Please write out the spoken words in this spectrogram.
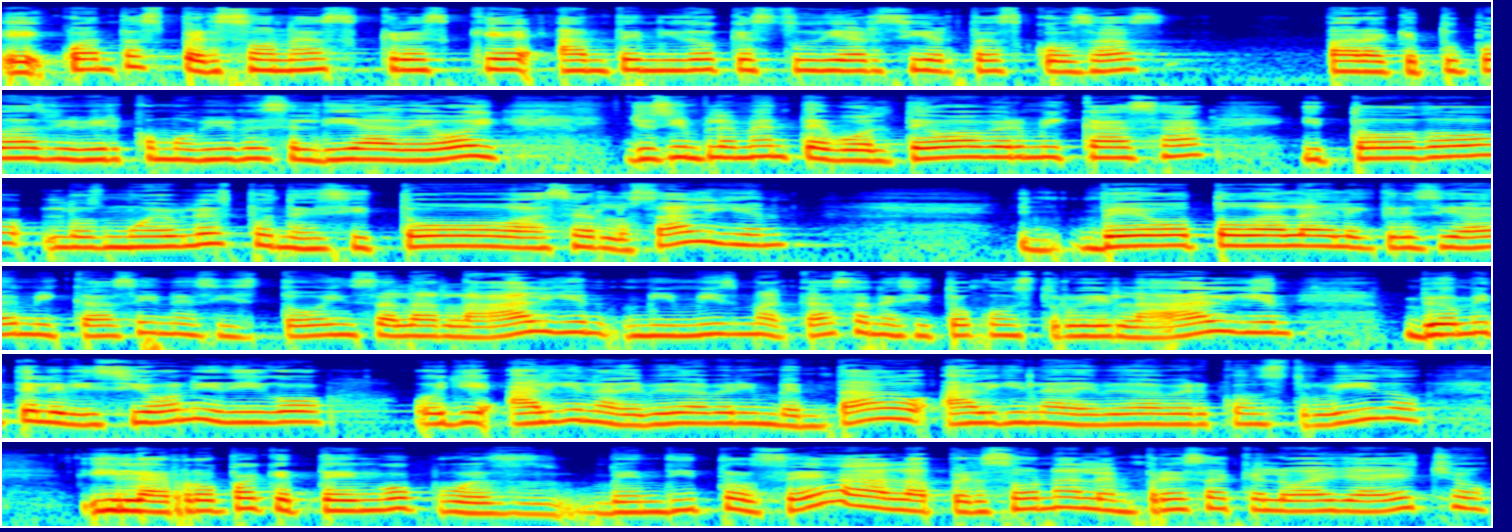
eh, ¿Cuántas personas crees que han tenido que estudiar ciertas cosas para que tú puedas vivir como vives el día de hoy? Yo simplemente volteo a ver mi casa y todos los muebles, pues necesito hacerlos a alguien. Veo toda la electricidad de mi casa y necesito instalarla a alguien. Mi misma casa necesito construirla a alguien. Veo mi televisión y digo, oye, alguien la debió de haber inventado, alguien la debió de haber construido. Y la ropa que tengo, pues bendito sea la persona, la empresa que lo haya hecho.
